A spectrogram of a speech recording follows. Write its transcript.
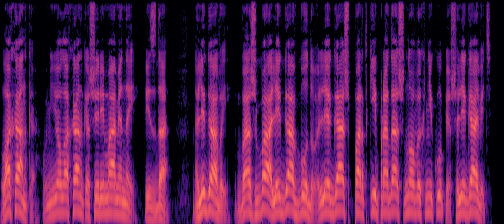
Лоханка, у нее лоханка шире маминой, пизда. Легавый, башба, легав буду, легаш, портки продаж новых не купишь, легавить.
